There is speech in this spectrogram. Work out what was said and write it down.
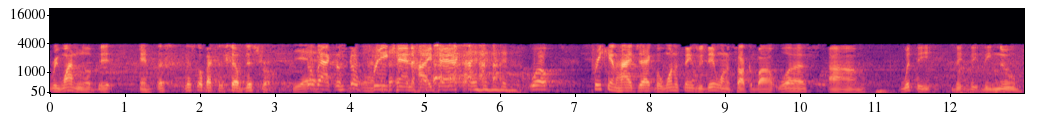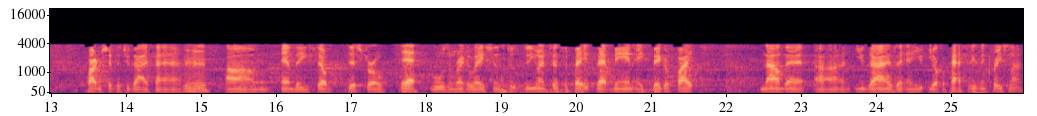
rewind a little bit and let's let's go back to the self distro. Yeah. Go back. Let's go pre Ken hijack. Well, pre-Ken hijack, but one of the things we did want to talk about was um, with the, the, the, the new partnership that you guys have Mhm. um, and the self-distro Yeah. rules and regulations. Do, do you anticipate that being a bigger fight now that uh, you guys and you, your capacity is increased now?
